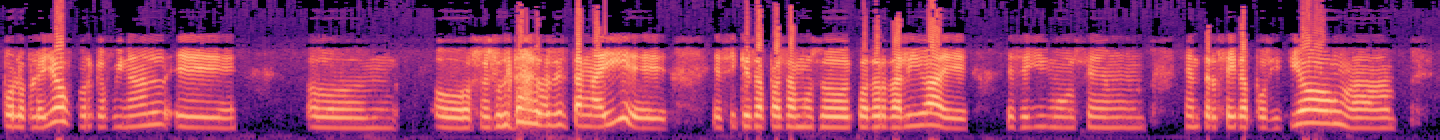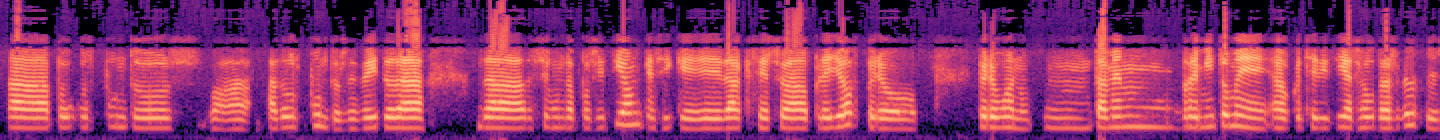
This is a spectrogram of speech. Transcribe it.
polo playoff, porque ao final eh, um, os resultados están aí e, e sí que xa pasamos o Ecuador da Liga e, e seguimos en, en terceira posición a, a poucos puntos a, a dous puntos de feito da, da segunda posición que sí que dá acceso a playoff pero pero bueno, mm, tamén remítome ao que che dicías outras veces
